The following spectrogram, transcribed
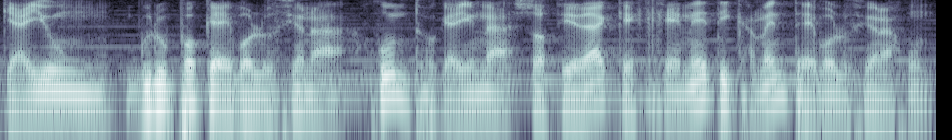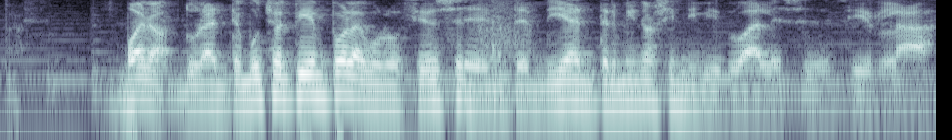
que hay un grupo que evoluciona junto, que hay una sociedad que genéticamente evoluciona junta. Bueno, durante mucho tiempo la evolución se entendía en términos individuales, es decir, la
